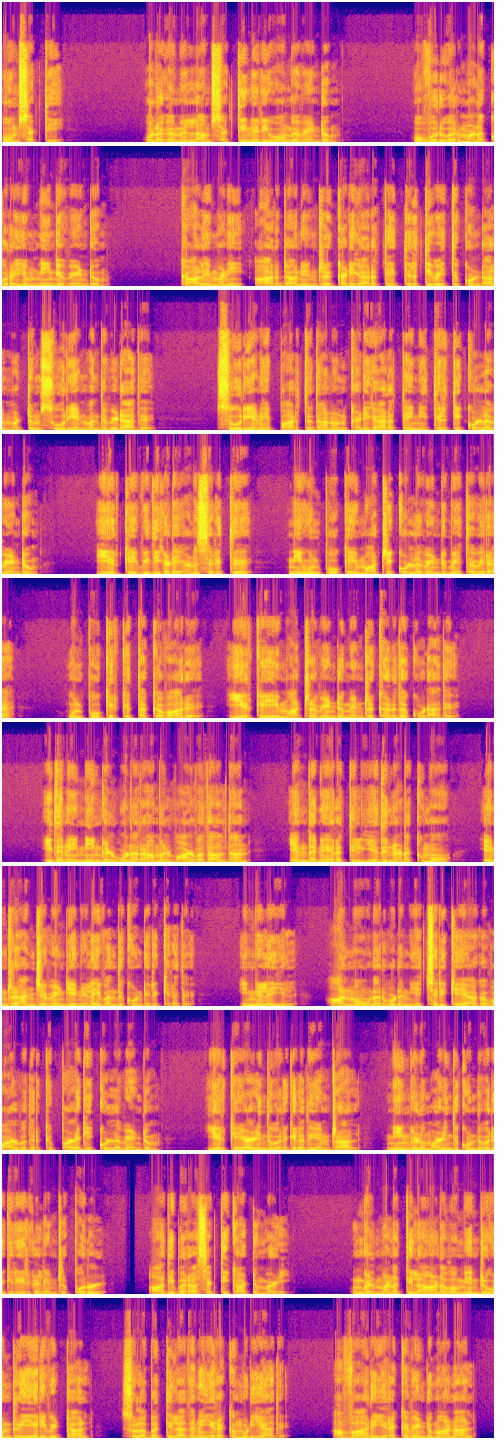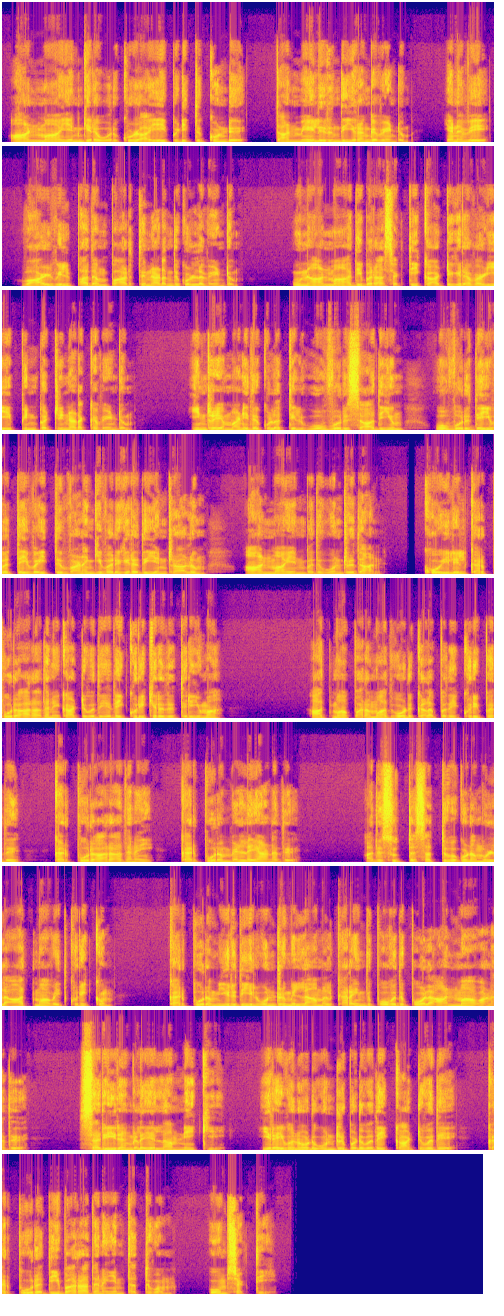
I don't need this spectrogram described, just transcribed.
ஓம் சக்தி. உலகமெல்லாம் சக்தி நெறி ஓங்க வேண்டும். ஒவ்வொருவர் மனக்குறையும் நீங்க வேண்டும். காலை மணி ஆறுடான் என்று கடிகாரத்தை திருத்தி வைத்துக் கொண்டால் மட்டும் சூரியன் வந்து விடாது. சூரியனை பார்த்துதான் உன் கடிகாரத்தை நீ திருத்திக் கொள்ள வேண்டும். இயற்கை விதிகளை அனுசரித்து நீ உன் போக்கை மாற்றிக்கொள்ள வேண்டுமே தவிர உன் போக்கிற்கு தக்கவாறு இயற்கையை மாற்ற வேண்டும் என்று கருதக்கூடாது. இதனை நீங்கள் உணராமல் வாழ்வதால்தான் எந்த நேரத்தில் எது நடக்குமோ என்று அஞ்ச வேண்டிய நிலை வந்து கொண்டிருக்கிறது. இந்நிலையில் ஆன்ம உணர்வுடன் எச்சரிக்கையாக வாழ்வதற்கு பழகிக் கொள்ள வேண்டும். இயற்கை அழிந்து வருகிறது என்றால் நீங்களும் அழிந்து கொண்டு வருகிறீர்கள் என்று பொருள். ஆதிபராசக்தி காட்டும் வழி. உங்கள் மனத்தில் ஆணவம் என்று ஒன்று ஏறிவிட்டால் சுலபத்தில் அதனை இறக்க முடியாது. அவ்வாறு இறக்க வேண்டுமானால் ஆன்மா என்கிற ஒரு குழாயை பிடித்துக்கொண்டு தான் மேலிருந்து இறங்க வேண்டும். எனவே வாழ்வில் பதம் பார்த்து நடந்து கொள்ள வேண்டும். உன் ஆன்மா அதிபராசக்தி காட்டுகிற வழியை பின்பற்றி நடக்க வேண்டும். இன்றைய மனித குலத்தில் ஒவ்வொரு சாதியும் ஒவ்வொரு தெய்வத்தை வைத்து வணங்கி வருகிறது என்றாலும் ஆன்மா என்பது ஒன்றுதான். கோயிலில் கற்பூர ஆராதனை காட்டுவது எதை குறிக்கிறது தெரியுமா? ஆத்மா பரமாத்வோடு கலப்பதை குறிப்பது கற்பூர ஆராதனை கற்பூரம் வெள்ளையானது. அது சுத்த சத்துவ குணமுள்ள ஆத்மாவைக் குறிக்கும். கற்பூரம் இறுதியில் ஒன்றுமில்லாமல் கரைந்து போவது போல ஆன்மாவானது. சரீரங்களையெல்லாம் நீக்கி. இறைவனோடு ஒன்றுபடுவதைக் காட்டுவதே கற்பூர தீபாராதனையின் தத்துவம். ஓம் சக்தி.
